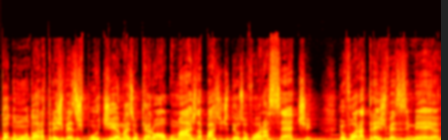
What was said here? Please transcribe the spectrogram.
Todo mundo ora três vezes por dia, mas eu quero algo mais da parte de Deus. Eu vou orar sete. Eu vou orar três vezes e meia.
